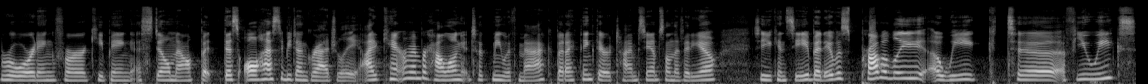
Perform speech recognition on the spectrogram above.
rewarding for keeping a still mouth. But this all has to be done gradually. I can't remember how long it took me with Mac, but I think there are timestamps on the video so you can see. But it was probably a week to a few weeks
